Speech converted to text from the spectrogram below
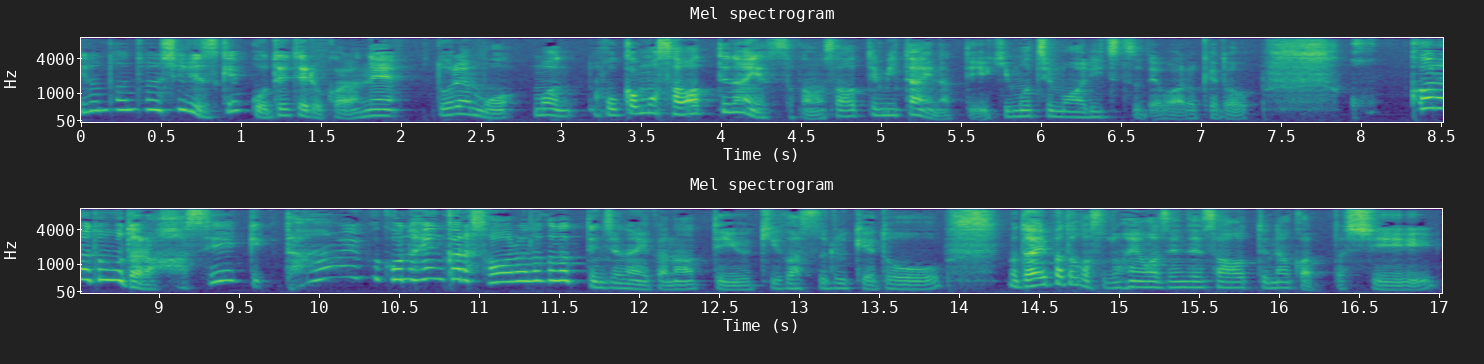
議のダンジョンシリーズ結構出てるからね、どれも、まあ他も触ってないやつとかも触ってみたいなっていう気持ちもありつつではあるけど、こっからどうだろう派生系、だいぶこの辺から触らなくなってんじゃないかなっていう気がするけど、まあ、ダイパとかその辺は全然触ってなかったし、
